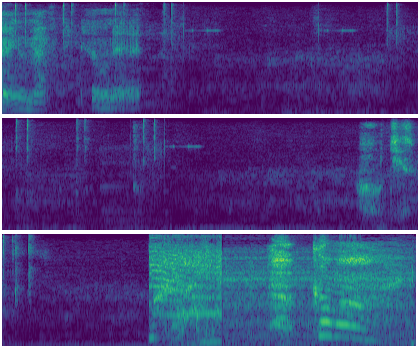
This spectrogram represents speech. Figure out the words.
I'm gonna have to down it. Oh, jeez. Come on!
